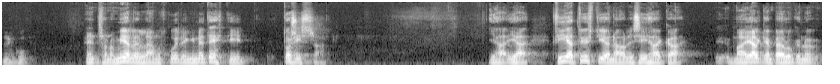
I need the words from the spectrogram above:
niin kuin, en sano mielellään, mutta kuitenkin ne tehtiin tosissaan. Ja, ja Fiat-yhtiönä oli siihen aikaan, mä olen jälkeenpäin lukenut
